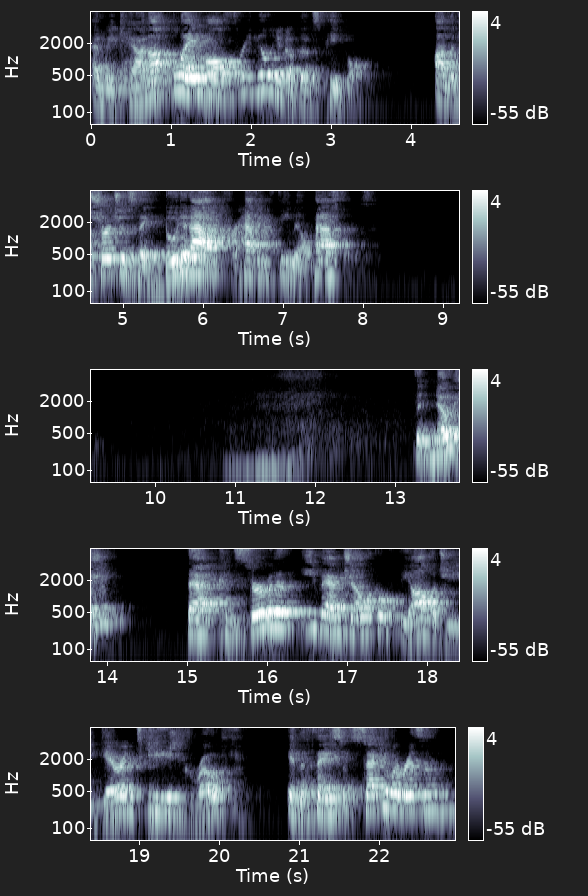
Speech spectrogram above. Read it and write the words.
And we cannot blame all 3 million of those people on the churches they booted out for having female pastors. The notion that conservative evangelical theology guaranteed growth in the face of secularism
